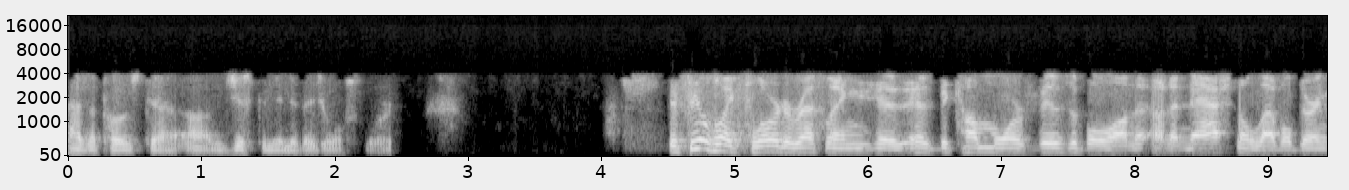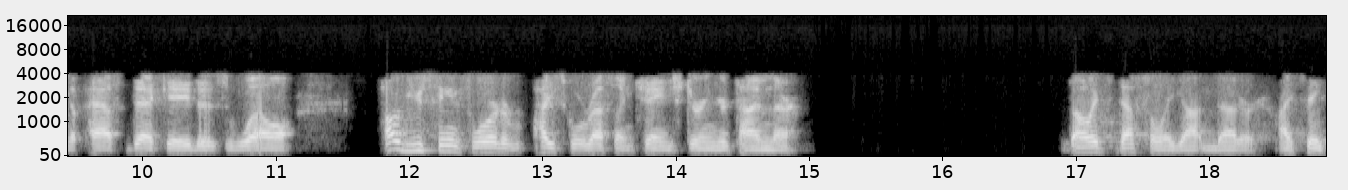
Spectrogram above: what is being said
as opposed to um, just an individual sport it feels like Florida wrestling has, has become more visible on on a national level during the past decade as well. How have you seen Florida high school wrestling change during your time there? Oh, it's definitely gotten better. I think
